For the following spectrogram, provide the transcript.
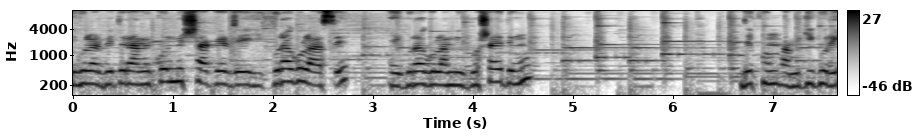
এগুলোর ভিতরে আমি কলমির শাকের যে গুঁড়াগুলো আছে এই গুঁড়াগুলো আমি বসাই দেব দেখুন আমি কি করি।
